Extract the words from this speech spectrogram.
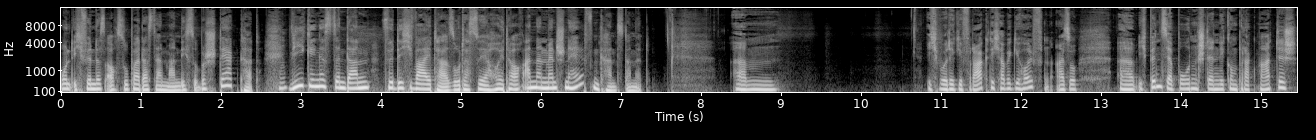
Und ich finde es auch super, dass dein Mann dich so bestärkt hat. Mhm. Wie ging es denn dann für dich weiter, so dass du ja heute auch anderen Menschen helfen kannst damit? Ähm ich wurde gefragt, ich habe geholfen. Also äh, ich bin sehr bodenständig und pragmatisch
